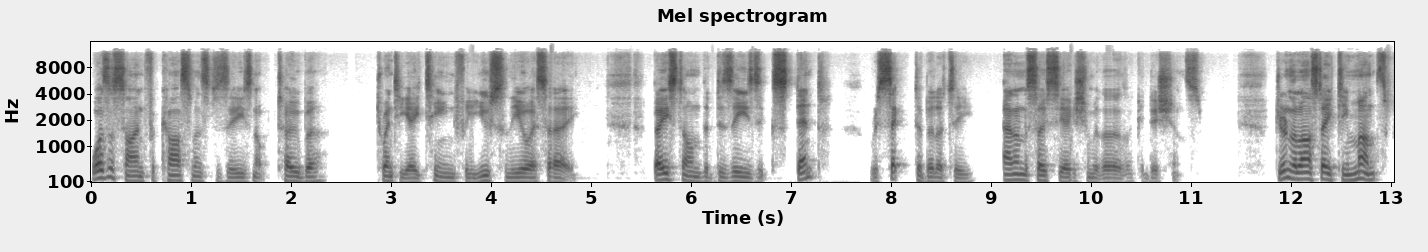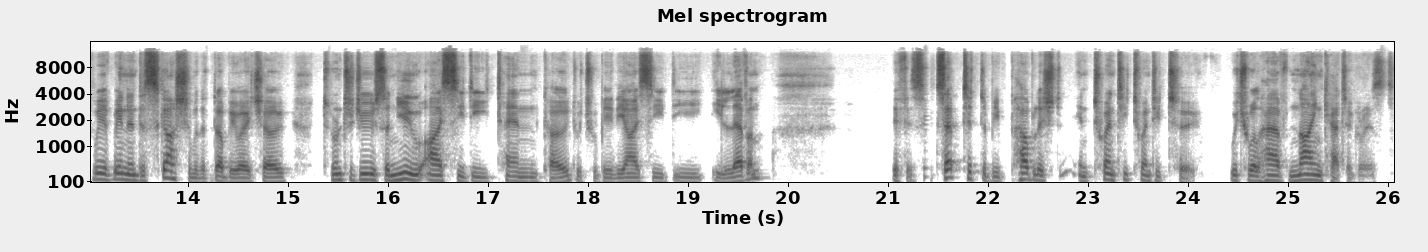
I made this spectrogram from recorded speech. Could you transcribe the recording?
was assigned for Castleman's disease in October 2018 for use in the USA, based on the disease extent, resectability, and an association with other conditions. During the last 18 months, we have been in discussion with the WHO to introduce a new ICD-10 code, which will be the ICD-11, if it's accepted to be published in 2022, which will have nine categories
